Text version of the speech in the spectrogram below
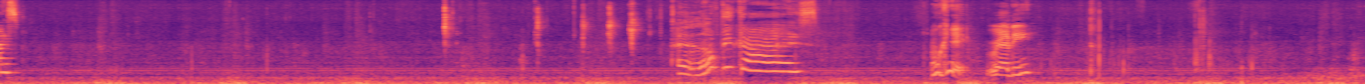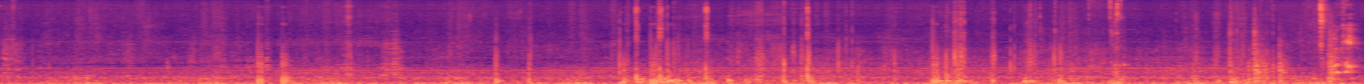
Guys. I love you guys. Okay, ready? Okay.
